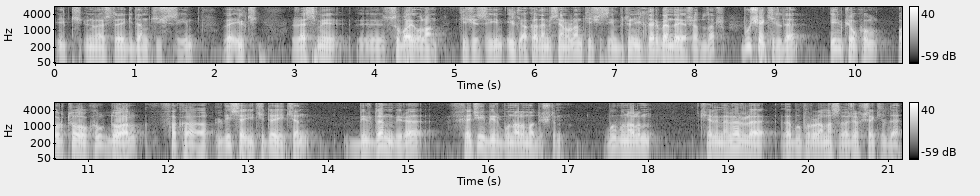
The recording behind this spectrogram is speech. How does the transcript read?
İlk üniversiteye giden kişisiyim ve ilk resmi e, subay olan kişisiyim. İlk akademisyen olan kişisiyim. Bütün ilkleri bende yaşadılar. Bu şekilde ilkokul, ortaokul doğal fakat lise 2'deyken birdenbire feci bir bunalıma düştüm. Bu bunalım kelimelerle ve bu programa sığacak şekilde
